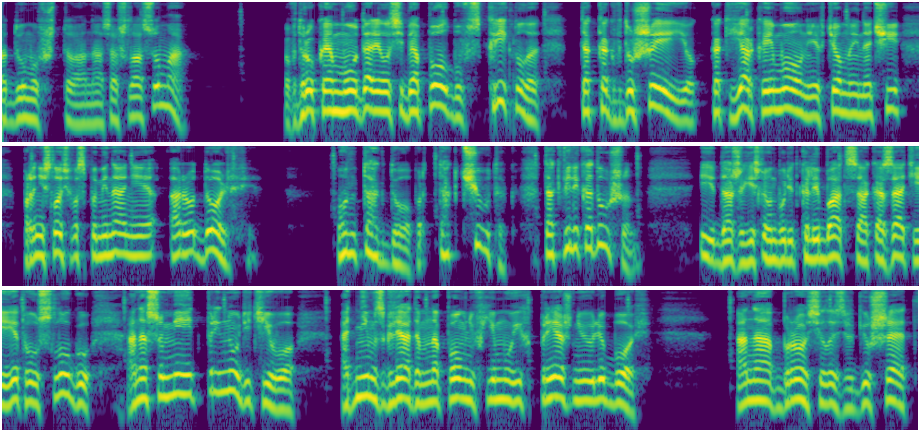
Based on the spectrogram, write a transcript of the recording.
подумав, что она сошла с ума. Вдруг Эмма ударила себя по лбу, вскрикнула, так как в душе ее, как яркая молния в темной ночи, пронеслось воспоминание о Родольфе. Он так добр, так чуток, так великодушен. И даже если он будет колебаться оказать ей эту услугу, она сумеет принудить его, одним взглядом напомнив ему их прежнюю любовь. Она бросилась в гюшет,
